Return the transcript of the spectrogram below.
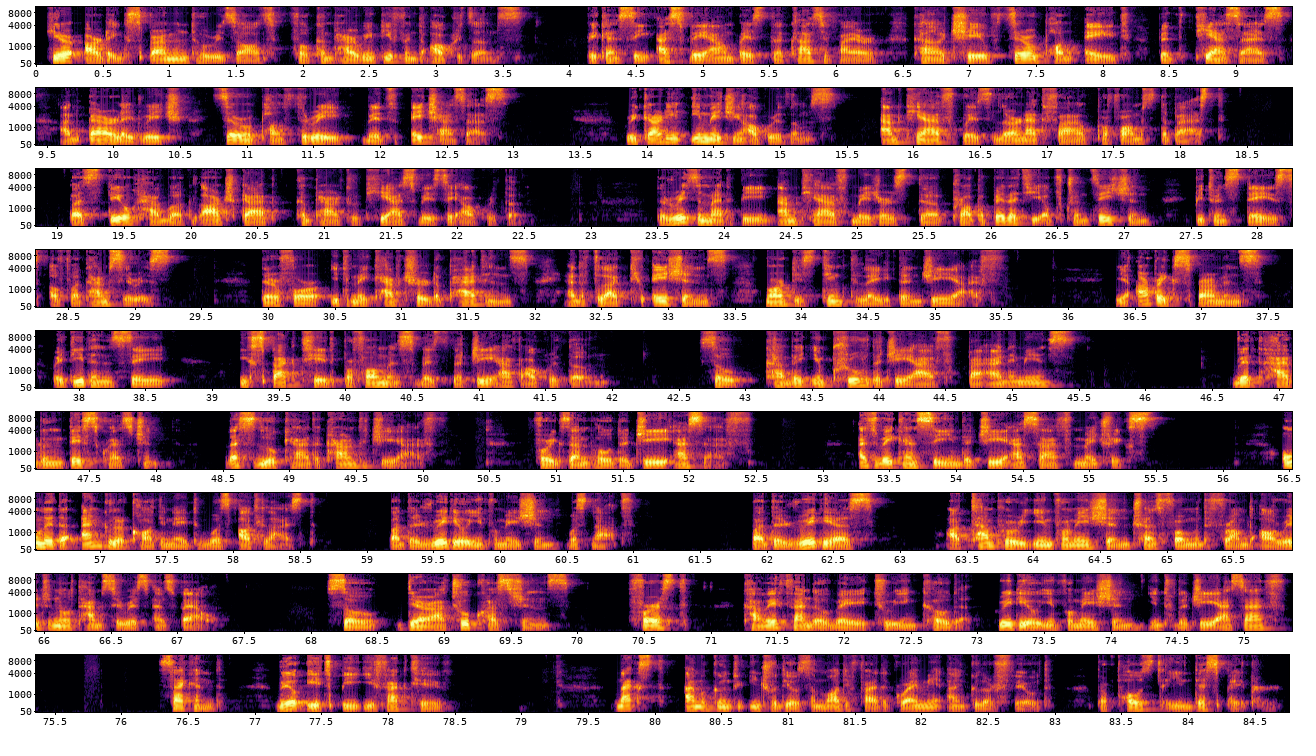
Here are the experimental results for comparing different algorithms. We can see SVM-based classifier can achieve 0.8 with TSS and barely reach 0.3 with HSS. Regarding imaging algorithms, MTF with LeNet 5 performs the best but still have a large gap compared to TSVC algorithm. The reason might be MTF measures the probability of transition between states of a time series. Therefore, it may capture the patterns and fluctuations more distinctly than GEF. In our experiments, we didn't see expected performance with the GEF algorithm. So can we improve the GEF by any means? With having this question, Let's look at the current GEF. For example, the GSF. As we can see in the GSF matrix, only the angular coordinate was utilized, but the radial information was not. but the radius are temporary information transformed from the original time series as well. So there are two questions. First, can we find a way to encode radial information into the GSF? Second, will it be effective? Next, I'm going to introduce a modified Gramian angular field proposed in this paper.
